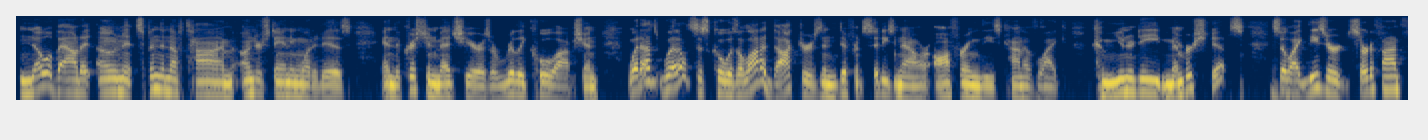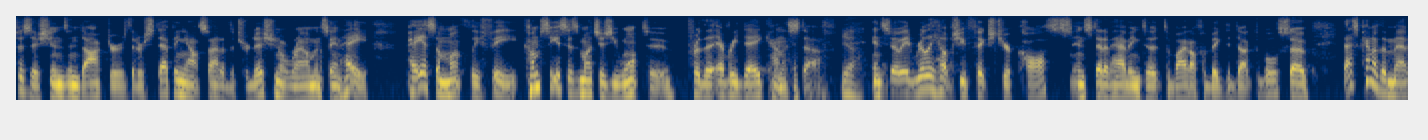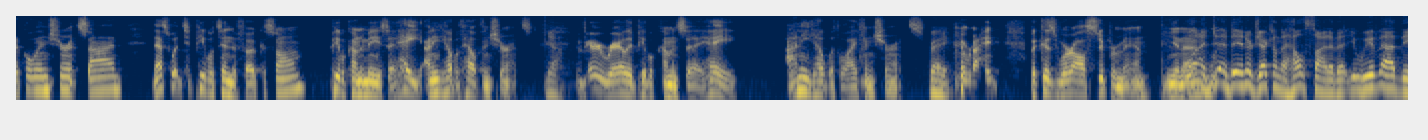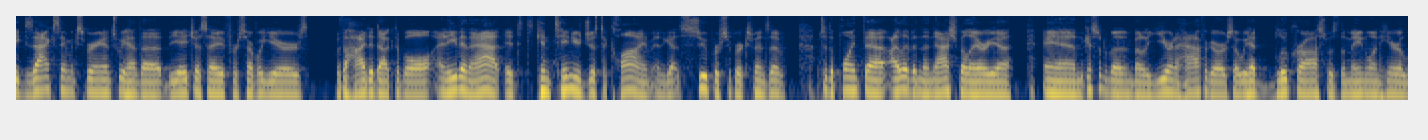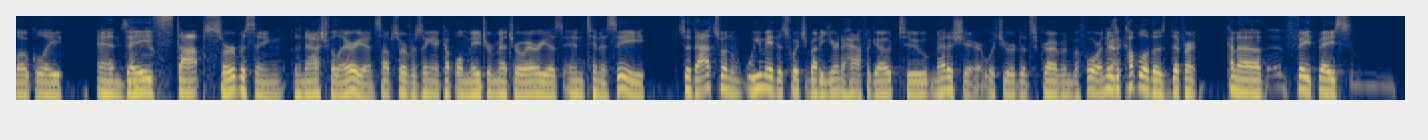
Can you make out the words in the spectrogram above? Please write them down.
know about it, own it, spend enough time understanding what it is. And the Christian MedShare is a really cool option. What else? What else is cool is a lot of doctors in different cities now are offering these kind of like community memberships. Mm-hmm. So like these are certified physicians and doctors that are stepping outside of the traditional realm and saying, "Hey, pay us a monthly fee. Come see us as much as you want to for the everyday kind of stuff. Yeah. And so it really helps you fix your costs instead of having to, to bite off a big deductible. So that's kind of the medical insurance side. That's what t- people tend to focus on. People come to me and say, Hey, I need help with health insurance. Yeah. But very rarely people come and say, Hey, I need help with life insurance. Right. right. Because we're all Superman, you know? Well, and, and, to interject on the health side of it, we've had the exact same experience. We had the, the HSA for several years with a high deductible. And even that, it continued just to climb and it got super, super expensive to the point that I live in the Nashville area. And I guess it was about a year and a half ago or so, we had Blue Cross was the main one here locally. And they stopped servicing the Nashville area and stopped servicing a couple of major metro areas in Tennessee. So that's when we made the switch about a year and a half ago to MediShare, which you were describing before. And there's yeah. a couple of those different kind of faith-based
